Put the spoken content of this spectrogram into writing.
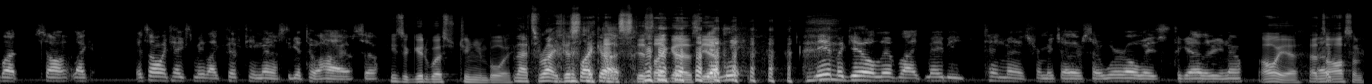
But so like it's only takes me like 15 minutes to get to Ohio. So He's a good West Virginian boy. That's right, just like us. Just like us, yeah, yeah. me, me and McGill live like maybe 10 minutes from each other, so we're always together. You know. Oh yeah, that's Okay. awesome.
